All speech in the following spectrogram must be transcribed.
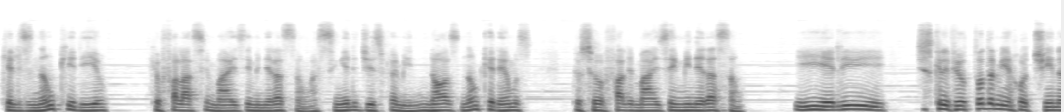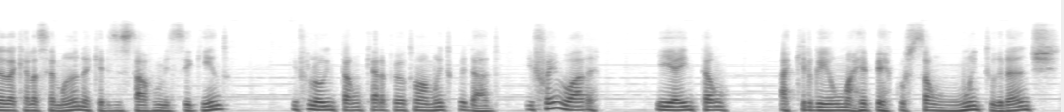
que eles não queriam que eu falasse mais em mineração. Assim ele disse para mim: Nós não queremos que o senhor fale mais em mineração. E ele descreveu toda a minha rotina daquela semana, que eles estavam me seguindo, e falou então que era para eu tomar muito cuidado. E foi embora. E aí então aquilo ganhou uma repercussão muito grande.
